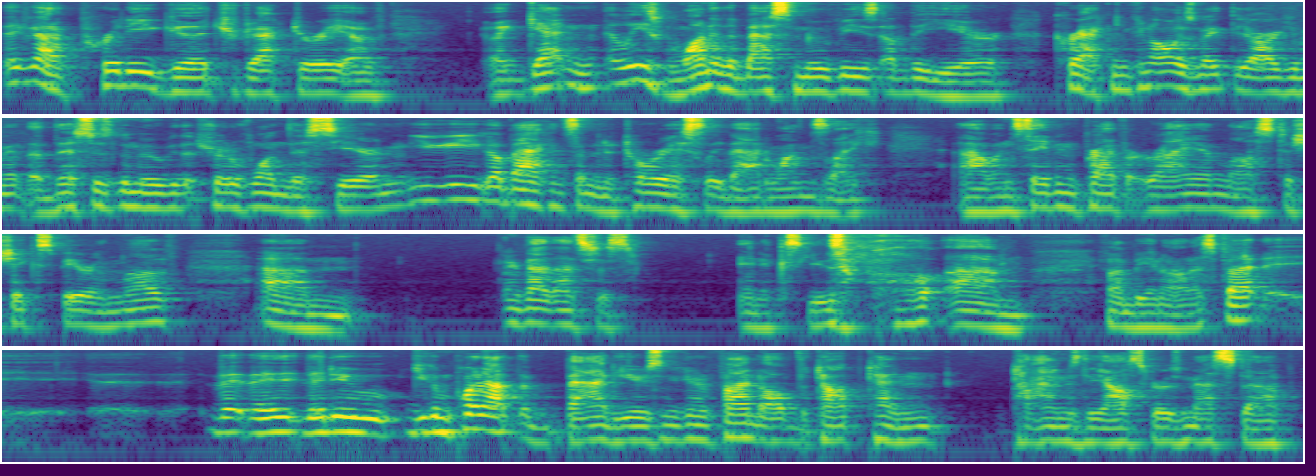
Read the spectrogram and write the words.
they've got a pretty good trajectory of like getting at least one of the best movies of the year correct. And you can always make the argument that this is the movie that should have won this year. And you, you go back in some notoriously bad ones like uh, when Saving Private Ryan lost to Shakespeare in Love. Um, that, that's just inexcusable, um, if I'm being honest. But uh, they, they, they do, you can point out the bad years and you can find all the top 10 times the Oscars messed up.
